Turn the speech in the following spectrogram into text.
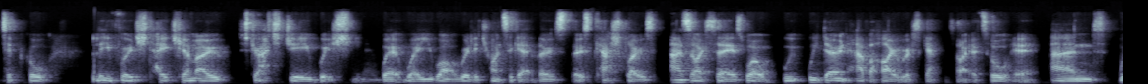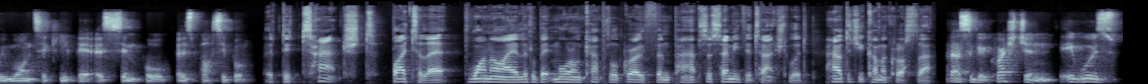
typical leveraged HMO strategy, which you know, where, where you are really trying to get those those cash flows. As I say as well, we, we don't have a high risk appetite at all here. And we want to keep it as simple as possible. A detached buy to let, one eye a little bit more on capital growth than perhaps a semi detached would. How did you come across that? That's a good question. It was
